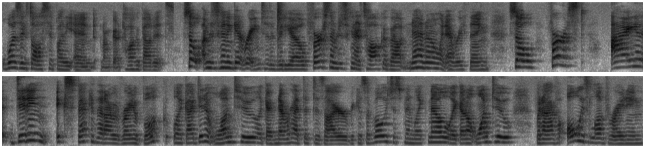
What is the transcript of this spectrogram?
was exhausted by the end and I'm going to talk about it. So I'm just going to get right into the video. First I'm just going to talk about Nano and everything. So first, I didn't expect that I would write a book. Like, I didn't want to. Like, I've never had the desire because I've always just been like, no, like, I don't want to. But I've always loved writing.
